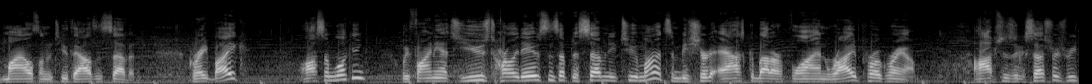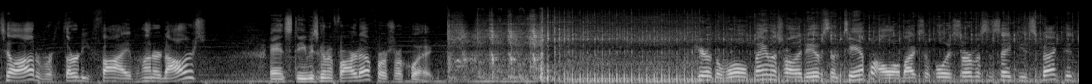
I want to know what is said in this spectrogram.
miles on a 2007. Great bike, awesome looking. We finance used Harley Davidsons up to 72 months and be sure to ask about our fly and ride program. Options and accessories retail out over $3,500. And Stevie's gonna fire it up for us real quick. Here at the world famous Harley Davidson Tampa, all our bikes are fully serviced and safety inspected.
